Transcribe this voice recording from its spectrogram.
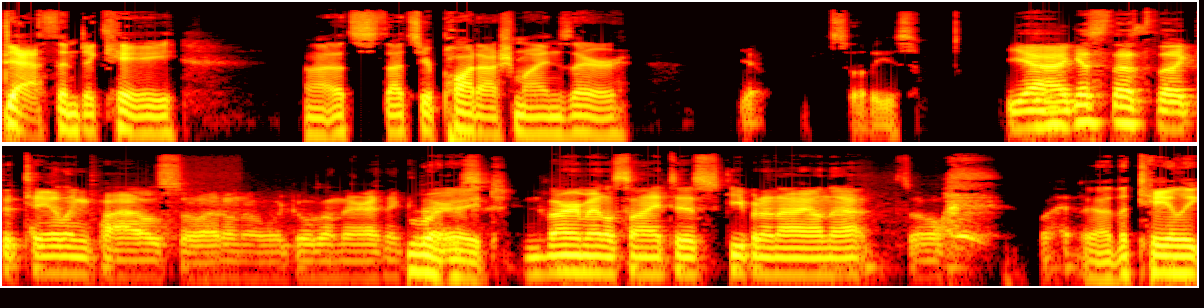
death and decay. Uh, that's that's your potash mines there. Yep. Facilities. Yeah, I guess that's like the tailing piles. So I don't know what goes on there. I think Right. environmental scientists keeping an eye on that. So, Uh, the tailing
